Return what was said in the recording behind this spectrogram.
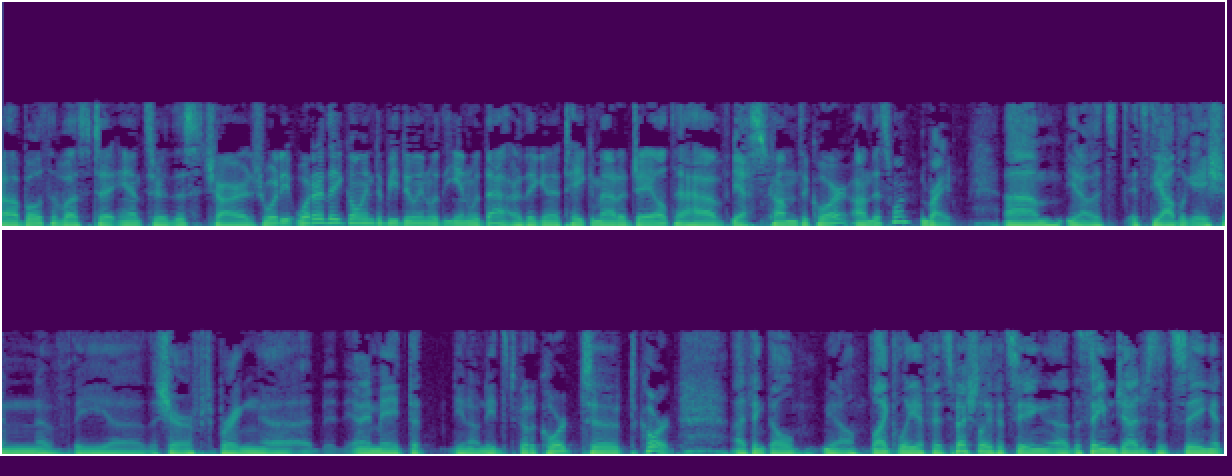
uh, both of us, to answer this charge. What do what are they going to be doing with Ian with that? Are they going to take him out of jail to have yes. come to court on this one? Right. Um, you know, it's it's the obligation of the uh, the sheriff to bring uh, an inmate that you know needs to go to court to, to court. I think they'll you know likely if especially if it's seeing uh, the same judge that's seeing it,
